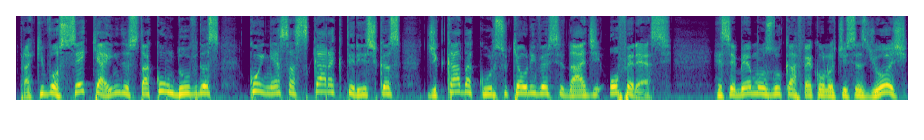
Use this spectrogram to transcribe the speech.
para que você que ainda está com dúvidas conheça as características de cada curso que a universidade oferece. Recebemos no Café com Notícias de hoje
